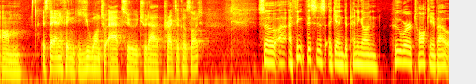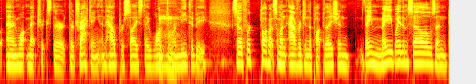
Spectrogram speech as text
Um, is there anything you want to add to to that practical side? So uh, i think this is again depending on who we're talking about and what metrics they're they're tracking and how precise they want mm-hmm. or need to be. So if we're talking about someone average in the population, they may weigh themselves and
